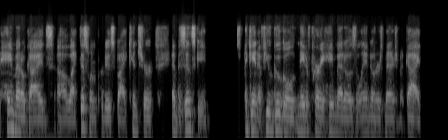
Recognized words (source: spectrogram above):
hay meadow guides uh, like this one produced by Kindscher and Basinski again, if you Google native prairie hay meadows, the landowner's management guide,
